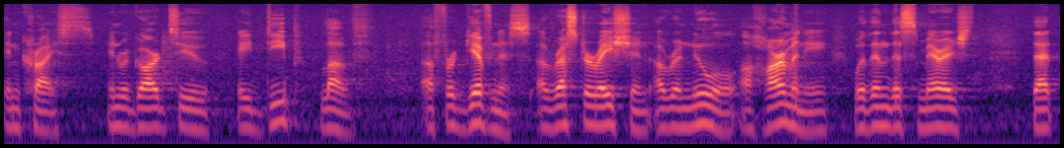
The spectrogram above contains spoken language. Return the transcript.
in Christ in regard to a deep love, a forgiveness, a restoration, a renewal, a harmony within this marriage that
